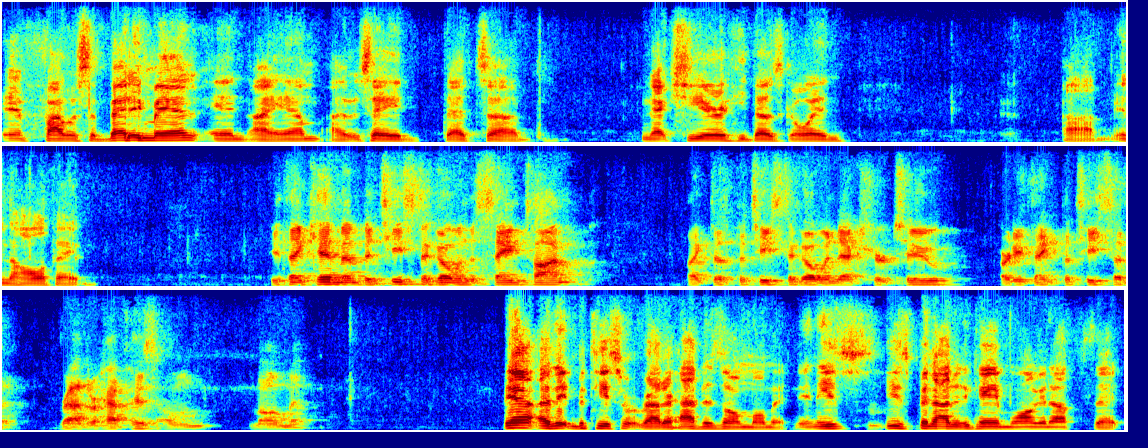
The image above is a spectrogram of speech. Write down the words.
if I was a betting man, and I am, I would say that uh, next year he does go in um, in the Hall of Fame. You think him and Batista go in the same time? Like, does Batista go in next year too? Or do you think Batista rather have his own moment? Yeah, I think Batista would rather have his own moment, and he's he's been out of the game long enough that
